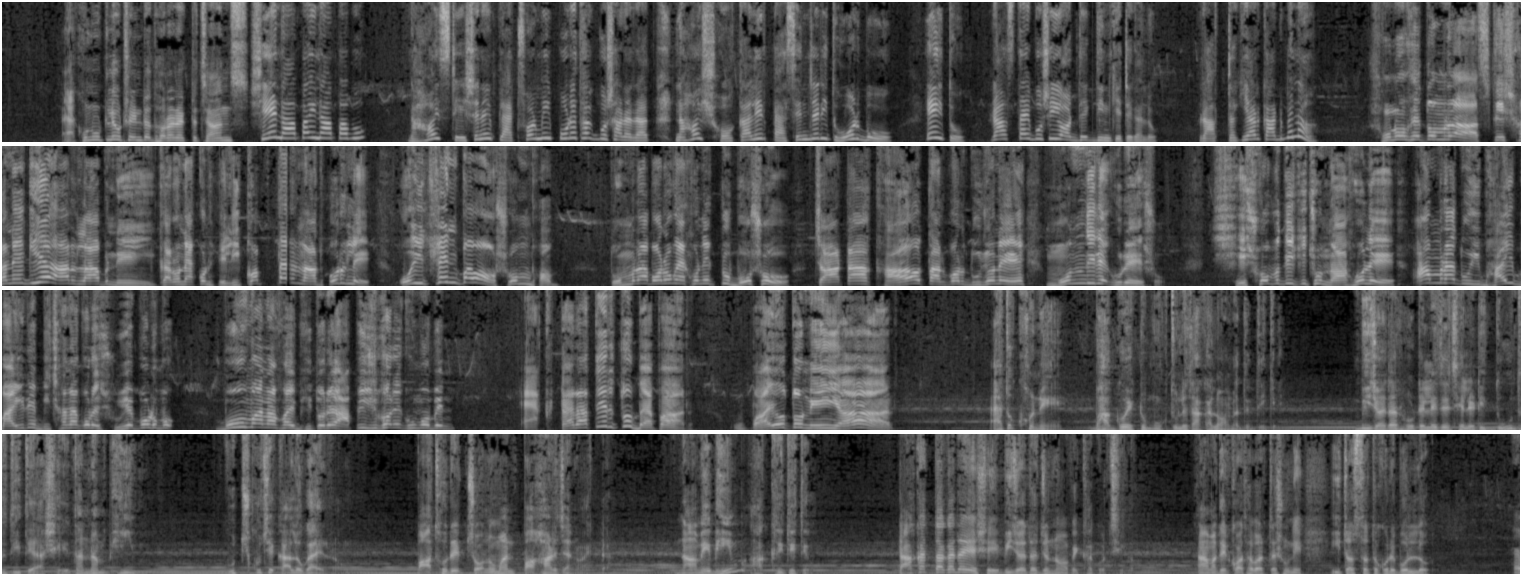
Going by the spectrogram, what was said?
এখন উঠলেও ট্রেনটা ধরার একটা চান্স। সে না পাই না পাবো। না হয় স্টেশনের প্ল্যাটফর্মেই পড়ে থাকব সারা রাত না হয় সকালের প্যাসেঞ্জারই ধরবো। এই তো রাস্তায় বসেই অর্ধেক দিন কেটে গেল। রাতটা কি আর কাটবে না? শোনো হে তোমরা, স্টেশনে গিয়ে আর লাভ নেই, কারণ এখন হেলিকপ্টার না ধরলে ওই ট্রেন পাওয়া অসম্ভব। তোমরা বরং এখন একটু বসো, চাটা খাও, তারপর দুজনে মন্দিরে ঘুরে এসো। সেসব অবধি কিছু না হলে আমরা দুই ভাই বাইরে বিছানা করে শুয়ে পড়ব। বৌমা না হয় ভিতরে আপিস ঘরে ঘুমোবেন। একটা রাতের তো ব্যাপার, উপায়ও তো নেই আর। এতক্ষণে ভাগ্য একটু মুখ তুলে তাকালো আমাদের দিকে। বিজয়দার হোটেলে যে ছেলেটি দুধ দিতে আসে তার নাম ভীম। কুচকুচে কালো গায়ের রং। পাথরের চলমান পাহাড় যেন একটা। নামে ভীম আকৃতিতেও। টাকার তাগাদায় এসে বিজয়দার জন্য অপেক্ষা করছিল। আমাদের কথাবার্তা শুনে ইতস্তত করে বলল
